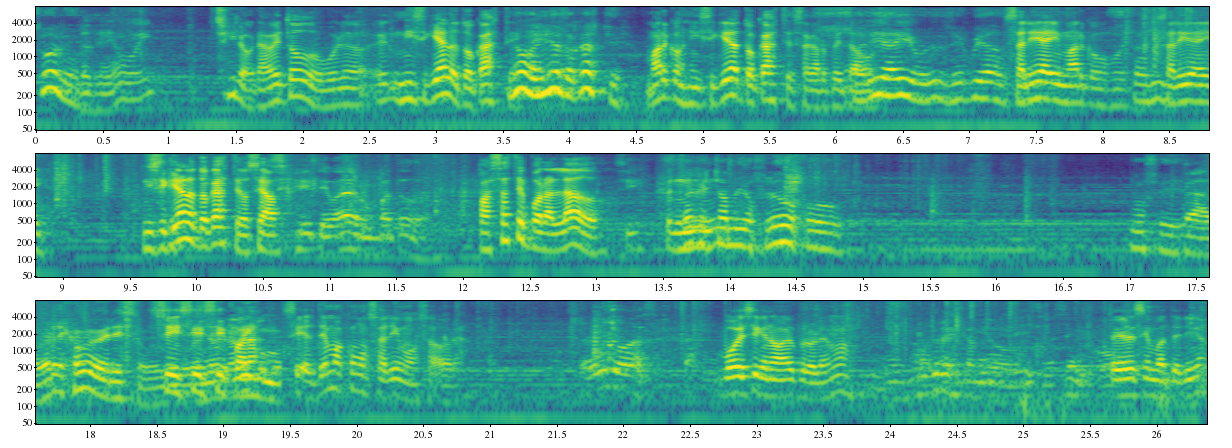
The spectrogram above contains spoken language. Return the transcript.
Solo. ¿Lo teníamos ahí? Sí, lo grabé todo, boludo. Eh, Ni siquiera lo tocaste. No, ni lo tocaste. Marcos, ni siquiera tocaste esa carpeta. Salí de ahí, boludo, ten cuidado. Salí de ahí, Marcos. boludo. Salí. Salí de ahí. Ni siquiera lo tocaste, o sea, Sí, te va a derrumbar todo. pasaste por al lado. Sí. Pero Sabes que ni- está medio flojo. No sé. A ver, déjame ver eso. boludo, Sí, sí, sí, no- para. Sí, el tema es cómo salimos ahora. No vas. ¿Vos decís que no va a haber problema? ¿Te quedás sin batería?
